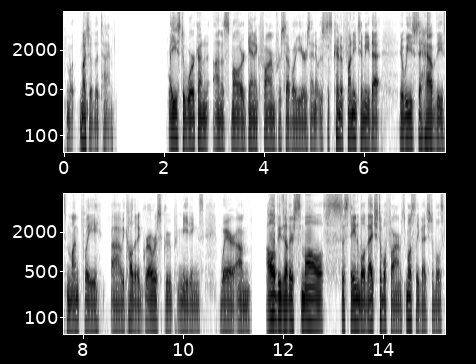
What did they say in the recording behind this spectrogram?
much of the time. I used to work on on a small organic farm for several years, and it was just kind of funny to me that you know, we used to have these monthly, uh, we called it a growers group meetings, where um, all of these other small sustainable vegetable farms, mostly vegetables,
